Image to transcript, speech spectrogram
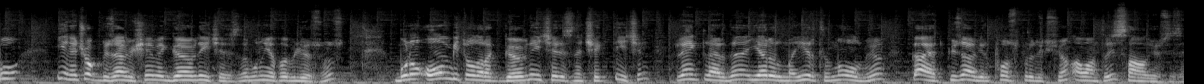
Bu yine çok güzel bir şey ve gövde içerisinde bunu yapabiliyorsunuz. Bunu 10 bit olarak gövde içerisine çektiği için renklerde yarılma, yırtılma olmuyor. Gayet güzel bir post prodüksiyon avantajı sağlıyor size.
